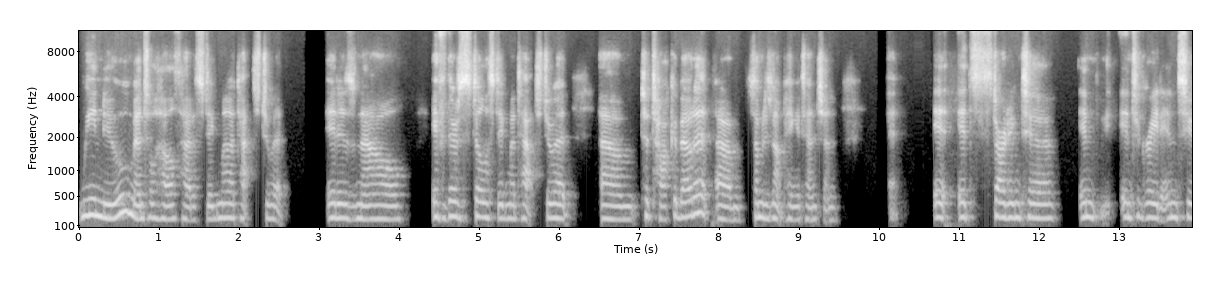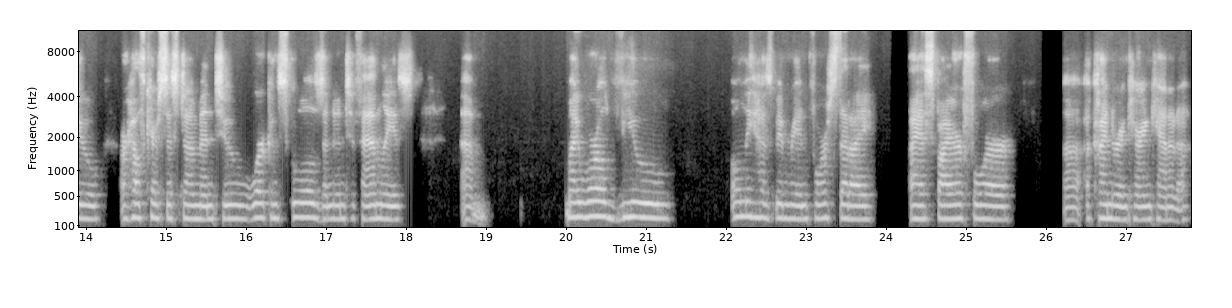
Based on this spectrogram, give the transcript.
we knew mental health had a stigma attached to it. It is now, if there's still a stigma attached to it, um, to talk about it, um, somebody's not paying attention. It, it's starting to in, integrate into our healthcare system, into work and schools, and into families. Um, my worldview only has been reinforced that I I aspire for uh, a kinder and caring Canada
